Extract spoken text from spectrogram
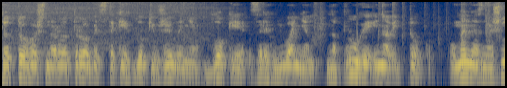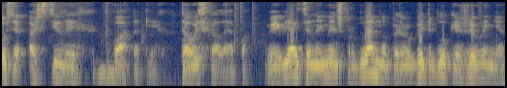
До того ж, народ робить з таких блоків живлення блоки з регулюванням напруги і навіть току. У мене знайшлося аж цілих два таких. Та ось халепа. Виявляється, найменш проблемно переробити блоки живлення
